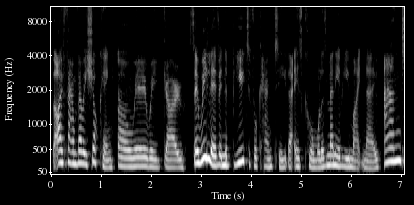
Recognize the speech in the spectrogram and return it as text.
that I found very shocking. Oh, here we go. So, we live in the beautiful county that is Cornwall, as many of you might know, and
